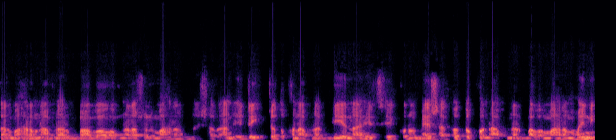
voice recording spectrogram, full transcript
তার মাহারাম না। আপনার বাবাও আপনার আসলে মাহারাম নয় সাধারণ এটাই। যতক্ষণ আপনার বিয়ে না হয়েছে, কোনো মেয়ের সাথে, ততক্ষণ আপনার বাবা মাহারাম হয়নি।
